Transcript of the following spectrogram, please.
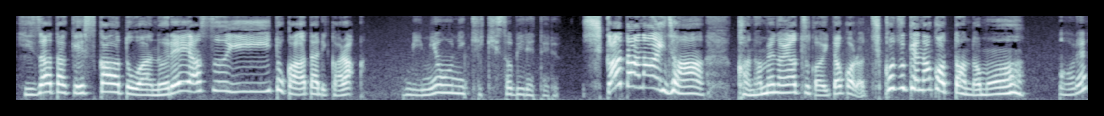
膝丈スカートは濡れやすいとかあたりから。微妙に聞きそびれてる。仕方ないじゃん。要のやつがいたから近づけなかったんだもん。あれ？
